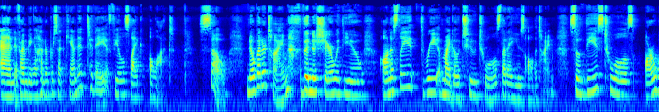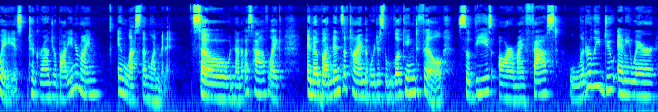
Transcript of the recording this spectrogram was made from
And if I'm being 100% candid, today it feels like a lot. So, no better time than to share with you honestly, three of my go to tools that I use all the time. So these tools are ways to ground your body and your mind in less than one minute. So none of us have like an abundance of time that we're just looking to fill. So these are my fast, literally do anywhere,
